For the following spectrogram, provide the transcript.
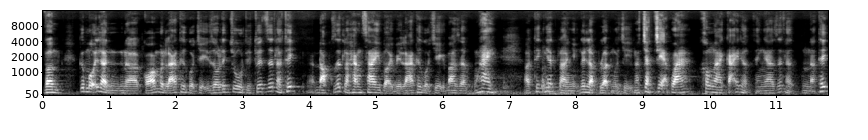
Vâng, cứ mỗi lần à, có một lá thư của chị Dô Chu thì Thuyết rất là thích, đọc rất là hăng say bởi vì lá thư của chị bao giờ cũng hay. À, thích nhất là những cái lập luận của chị nó chặt chẽ quá, không ai cãi được, thành ra rất là, là thích.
